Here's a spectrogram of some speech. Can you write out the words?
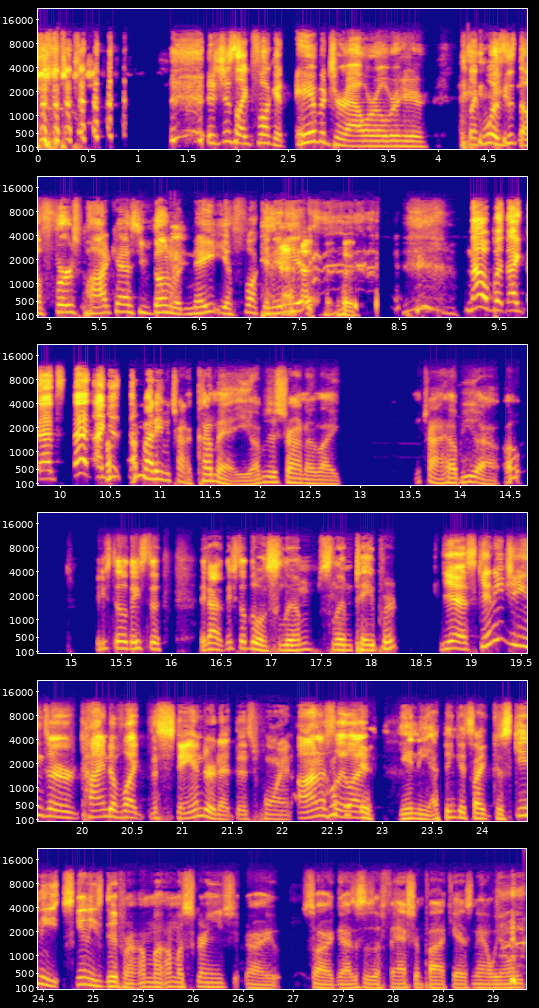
it's just like fucking amateur hour over here it's like what is this the first podcast you've done with nate you fucking idiot no but like that's that i I'm, I'm not even trying to come at you. I'm just trying to like, I'm trying to help you out. Oh, they still, they still, they got, they still doing slim, slim tapered. Yeah skinny jeans are kind of like the standard at this point honestly like skinny. I think it's like because skinny, skinny's different. I'm, a, I'm a screen. sh- All right, Sorry, guys. This is a fashion podcast now. We only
